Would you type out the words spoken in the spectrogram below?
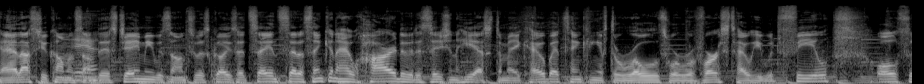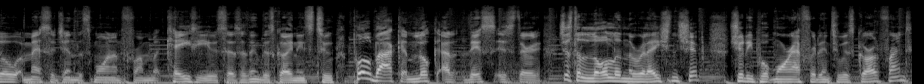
Uh, last few comments Yeah. on this. Jamie was on to us, guys. I'd say instead of thinking how hard of a decision he has to make, how about thinking if the roles were reversed, how he would feel? Also, a message in this morning from Katie who says, I think this guy needs to pull back and look at this. Is there just a lull in the relationship? Should he put more effort into his girlfriend?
